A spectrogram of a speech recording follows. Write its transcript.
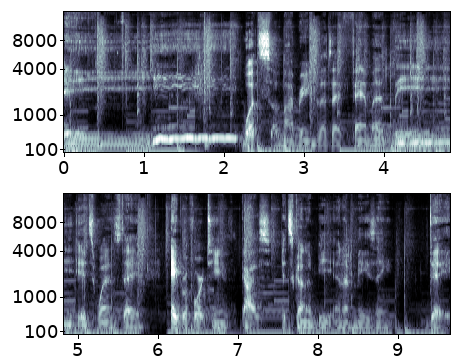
Hey, what's up, my brain? Family. It's Wednesday, April 14th. Guys, it's gonna be an amazing day.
